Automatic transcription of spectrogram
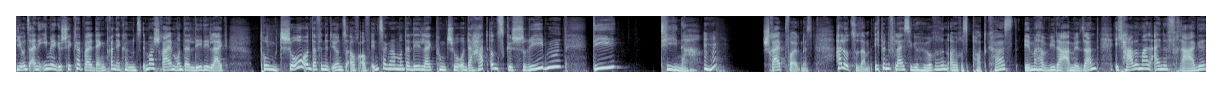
die uns eine E-Mail geschickt hat, weil denkt dran, ihr könnt uns immer schreiben unter ladylike.show und da findet ihr uns auch auf Instagram unter ladylike.show und da hat uns geschrieben die Tina. Schreibt folgendes. Hallo zusammen, ich bin fleißige Hörerin eures Podcasts, immer wieder amüsant. Ich habe mal eine Frage,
